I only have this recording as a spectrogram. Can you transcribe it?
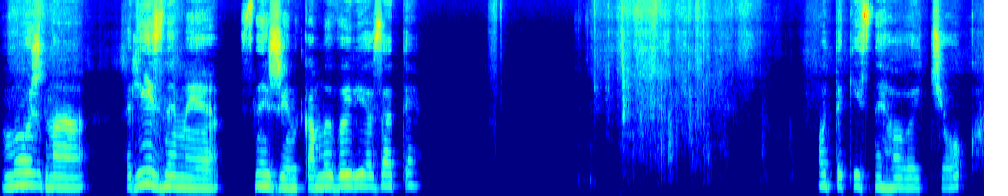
Можна різними сніжинками вив'язати. Ось такий сніговичок,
